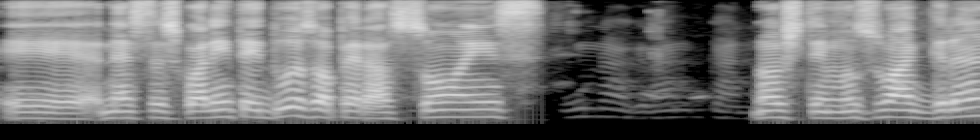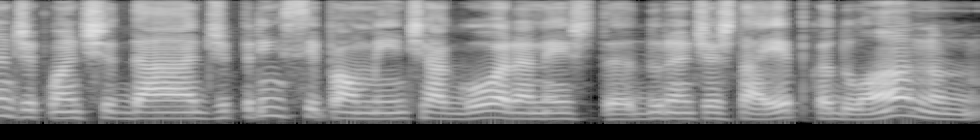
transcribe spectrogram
eh, nestas 42 operações nós temos uma grande quantidade, principalmente agora, nesta, durante esta época do ano.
